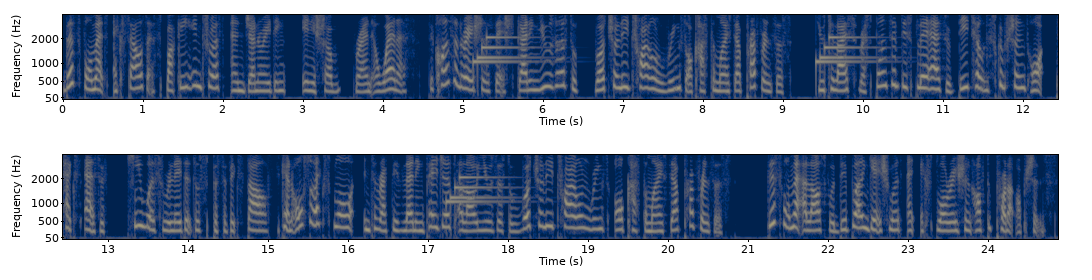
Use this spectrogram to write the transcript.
This format excels at sparking interest and generating initial brand awareness. The consideration stage, guiding users to virtually try on rings or customize their preferences. Utilize responsive display ads with detailed descriptions or text ads with keywords related to specific styles. You can also explore interactive landing pages, allow users to virtually try on rings or customize their preferences. This format allows for deeper engagement and exploration of the product options.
